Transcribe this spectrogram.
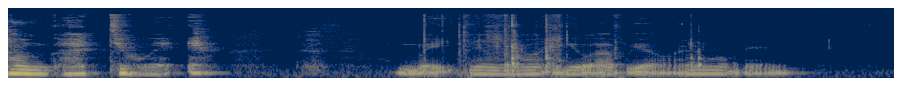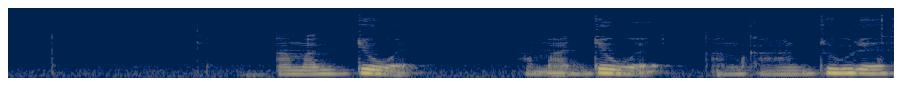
I'm gonna do it. Wait, no, not you, Abigail. I want mint. I'm gonna do it. I'm gonna do it. I'm gonna do this.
